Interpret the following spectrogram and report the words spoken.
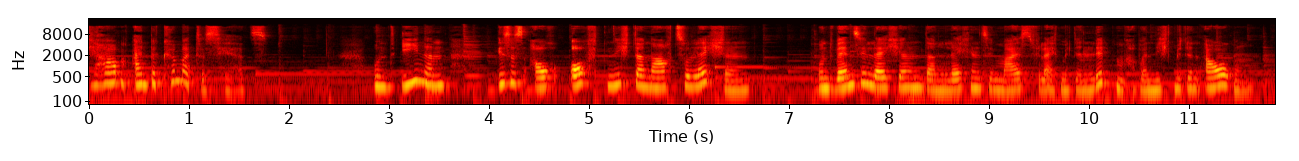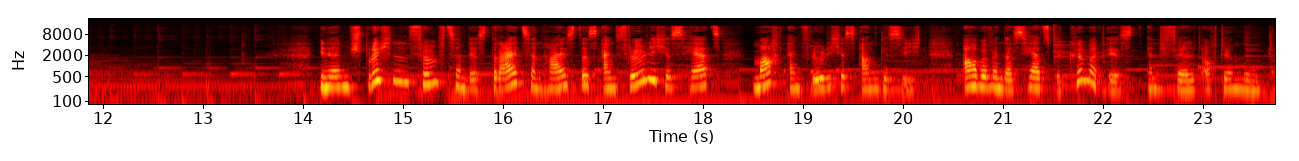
die haben ein bekümmertes Herz. Und ihnen ist es auch oft nicht danach zu lächeln. Und wenn sie lächeln, dann lächeln sie meist vielleicht mit den Lippen, aber nicht mit den Augen. In den Sprüchen 15 bis 13 heißt es, ein fröhliches Herz macht ein fröhliches Angesicht, aber wenn das Herz bekümmert ist, entfällt auch der Mut.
